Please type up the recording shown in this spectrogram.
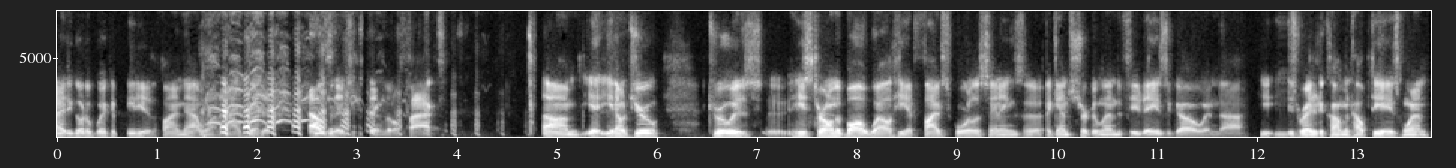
I had to go to Wikipedia to find that one out, but it, that was an interesting little fact. Um, you know, Drew, Drew is he's throwing the ball well. He had five scoreless innings uh, against Sugarland a few days ago, and uh, he, he's ready to come and help the A's win.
